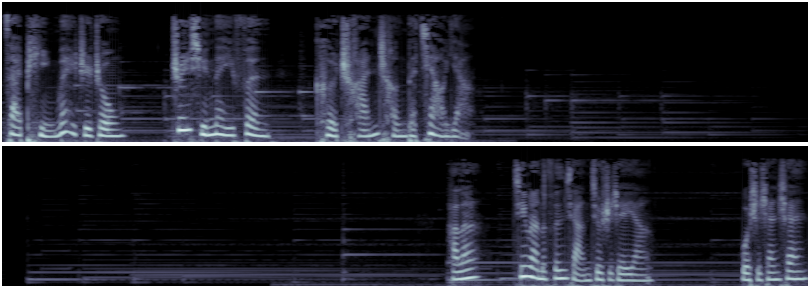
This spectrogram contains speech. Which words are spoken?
在品味之中，追寻那一份可传承的教养。好了，今晚的分享就是这样。我是珊珊，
